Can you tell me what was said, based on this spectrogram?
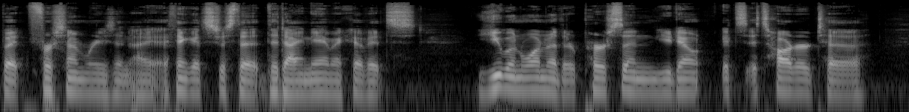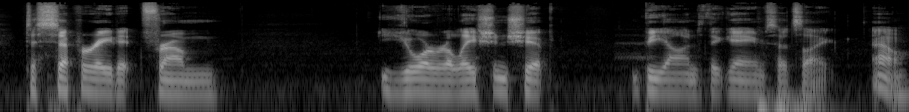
but for some reason, I, I think it's just the the dynamic of it's you and one other person. You don't. It's it's harder to to separate it from your relationship beyond the game. So it's like, oh,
